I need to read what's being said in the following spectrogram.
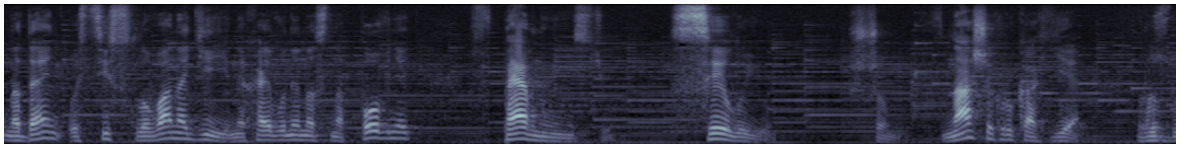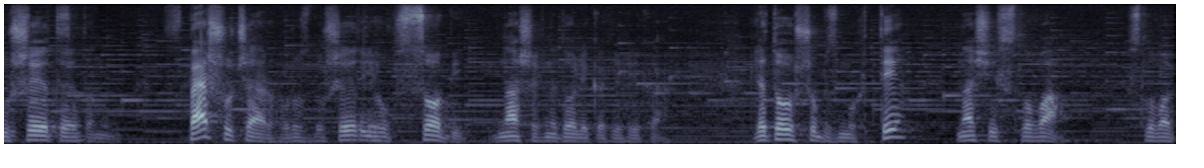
на день ось ці слова надії, нехай вони нас наповнять впевненістю, силою, що в наших руках є роздушити. В першу чергу роздушити його в собі, в наших недоліках і гріхах, для того, щоб змогти наші слова, слова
